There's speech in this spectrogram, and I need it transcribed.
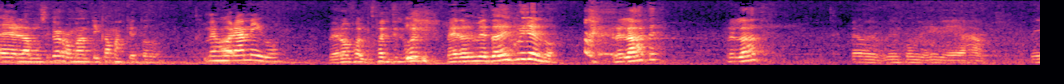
eh, la música romántica más que todo. Mejor Ah. amigo. Pero me, me estás incluyendo. Relájate, relájate. Pero me, me, ajá. Mi,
